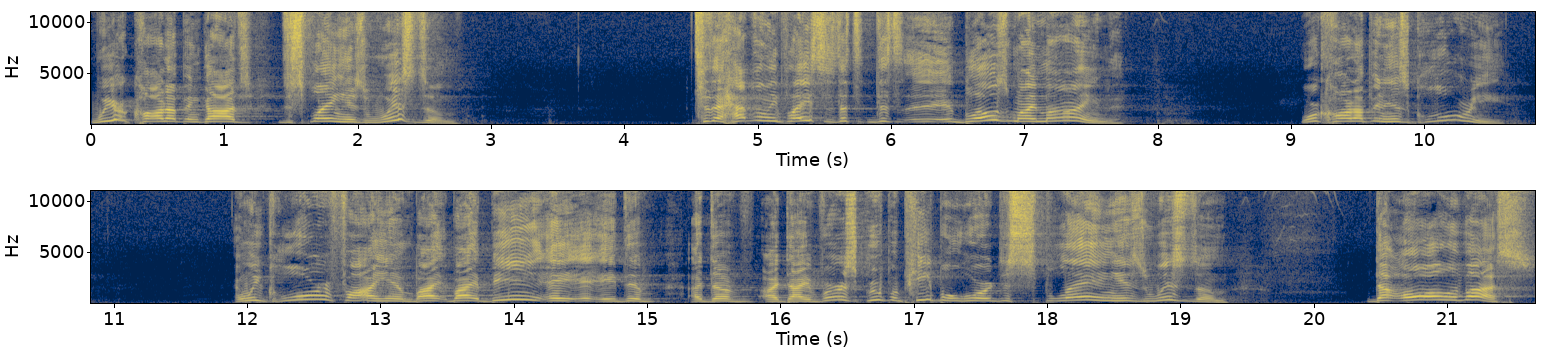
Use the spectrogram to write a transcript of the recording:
We are caught up in God's displaying his wisdom to the heavenly places. That's, this, it blows my mind. We're caught up in his glory. And we glorify him by, by being a, a, a, a, diverse group of people who are displaying his wisdom. That all of us,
